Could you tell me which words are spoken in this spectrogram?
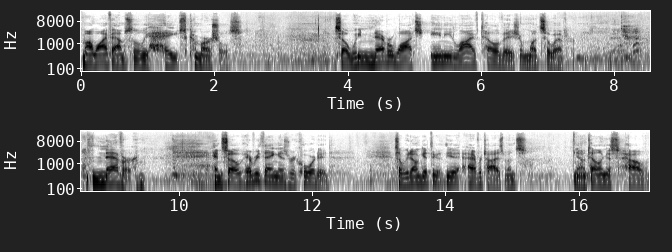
my wife absolutely hates commercials. So we never watch any live television whatsoever. never. And so everything is recorded. So we don't get the, the, advertisements, you know, telling us how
